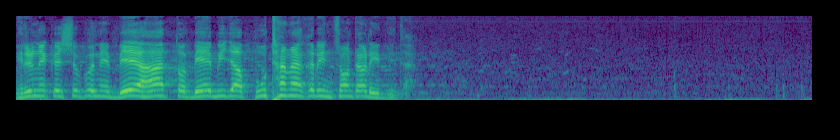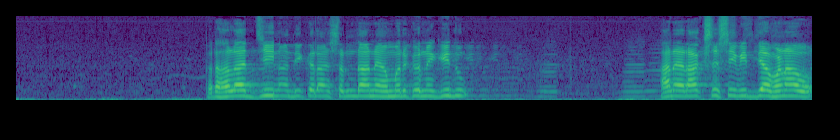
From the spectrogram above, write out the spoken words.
હિરણ્યકશ્યપુને બે હાથ, તો બે બીજા પૂઠાના કરીને ચોંટાડી દીધા. પ્રહલાદજીના દીકરા સંડાને અમરકને કીધું આને રાક્ષસી વિદ્યા ભણાવો.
